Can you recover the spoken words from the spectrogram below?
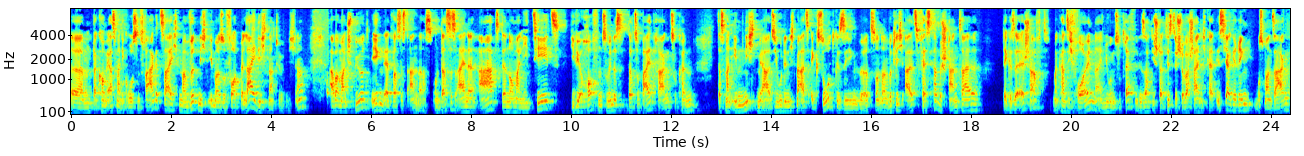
ähm, da kommen erstmal die großen Fragezeichen. Man wird nicht immer sofort beleidigt natürlich, ja? aber man spürt, irgendetwas ist anders. Und das ist eine Art der Normalität, die wir hoffen, zumindest dazu beitragen zu können, dass man eben nicht mehr als Jude, nicht mehr als Exot gesehen wird, sondern wirklich als fester Bestandteil der Gesellschaft. Man kann sich freuen, einen Juden zu treffen. Wie gesagt, die statistische Wahrscheinlichkeit ist ja gering, muss man sagen.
